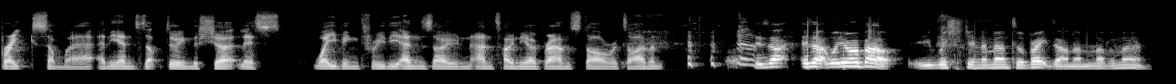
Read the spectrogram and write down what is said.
breaks somewhere and he ends up doing the shirtless waving through the end zone Antonio Brown style retirement. Is that is that what you're about? Are you wishing a mental breakdown on another man?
